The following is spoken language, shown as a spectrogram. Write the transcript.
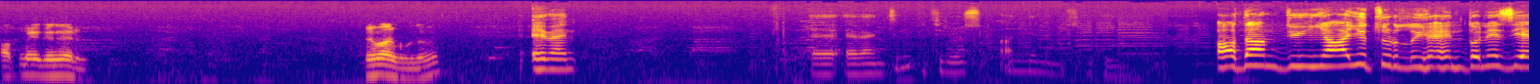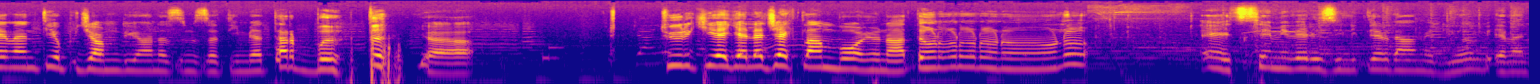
atmayı denerim. Ne var burada? Event... E, event'i mi bitiriyorsun? Söyleyeyim? Adam dünyayı turluyor. Endonezya eventi yapacağım diyor anasını satayım. Yeter bıhtı ya. Türkiye gelecek lan bu oyuna. Evet Semi ve rezillikleri devam ediyor. Event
